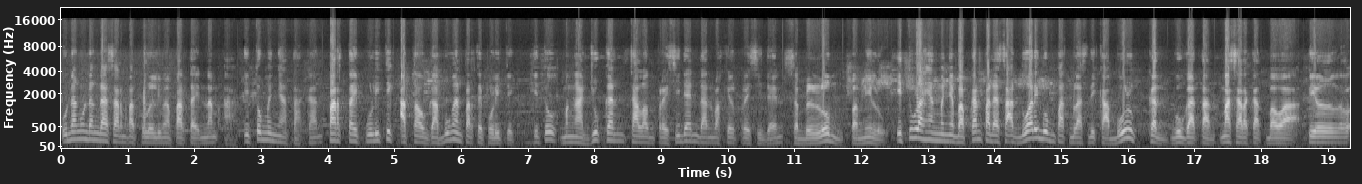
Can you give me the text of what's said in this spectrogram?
Undang-Undang Dasar 45 Partai 6A itu menyatakan partai politik atau gabungan partai politik itu mengajukan calon presiden dan wakil presiden sebelum pemilu. Itulah yang menyebabkan pada saat 2014 dikabulkan gugatan masyarakat bahwa pil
